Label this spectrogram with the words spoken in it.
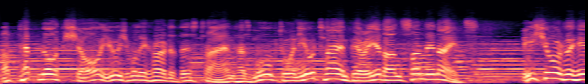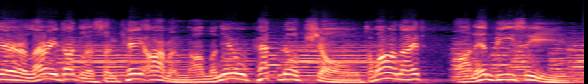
The Pet Milk Show, usually heard at this time, has moved to a new time period on Sunday nights. Be sure to hear Larry Douglas and Kay Armen on the new Pet Milk Show tomorrow night on NBC.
